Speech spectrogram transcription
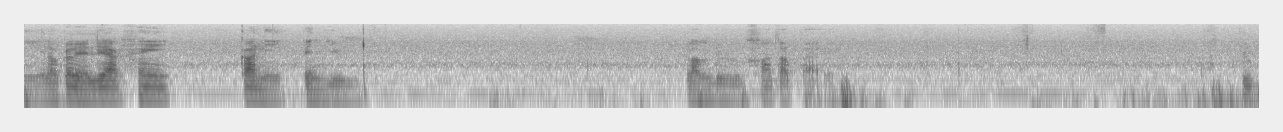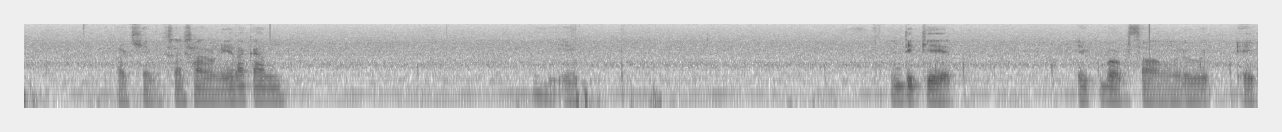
นี้เราก็เลยเลือกให้ก้อนนี้เป็น u ลองดูข้อต่อไปเราเขียนข้างๆตรงนี้แล้วกัน x อินทิเกรต x บวกสองรูท x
